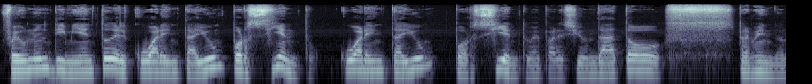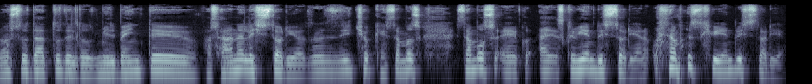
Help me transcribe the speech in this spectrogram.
fue un hundimiento del 41%. 41%, me pareció un dato tremendo, ¿no? Estos datos del 2020 pasaban a la historia. Les he dicho que estamos, estamos eh, eh, escribiendo historia, ¿no? Estamos escribiendo historia.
